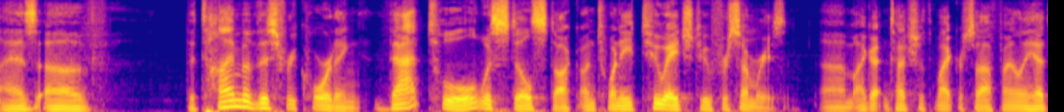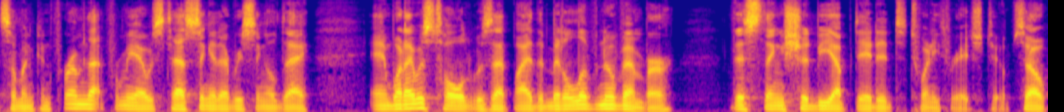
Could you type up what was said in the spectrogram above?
as of the time of this recording, that tool was still stuck on 22H2 for some reason. Um, I got in touch with Microsoft, finally had someone confirm that for me. I was testing it every single day. And what I was told was that by the middle of November, this thing should be updated to 23H2. So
